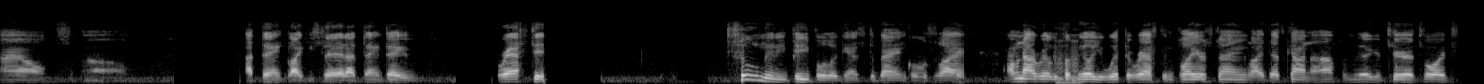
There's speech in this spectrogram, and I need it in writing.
Browns. Um, I think, like you said, I think they rested too many people against the Bengals. Like I'm not really Mhm. familiar with the resting players thing. Like that's kind of unfamiliar territory to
